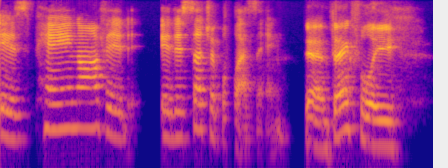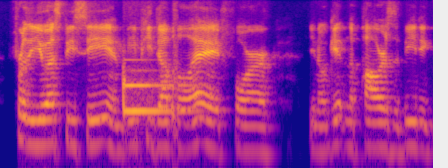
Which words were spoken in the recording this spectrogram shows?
is paying off it it is such a blessing. Yeah, and thankfully for the USBC and BPAA for you know getting the powers that be to,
